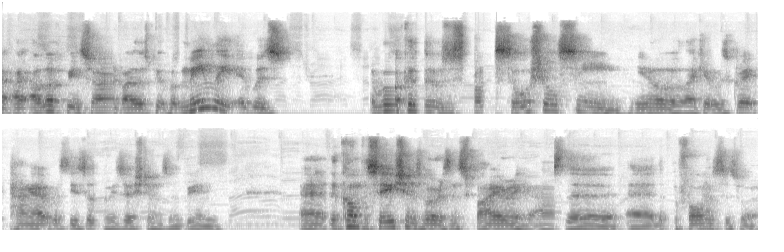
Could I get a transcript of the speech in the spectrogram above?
I, I love being surrounded by those people. But mainly, it was because it was a strong social scene, you know, like it was great to hang out with these other musicians and being. Uh, the conversations were as inspiring as the uh, the performances were.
